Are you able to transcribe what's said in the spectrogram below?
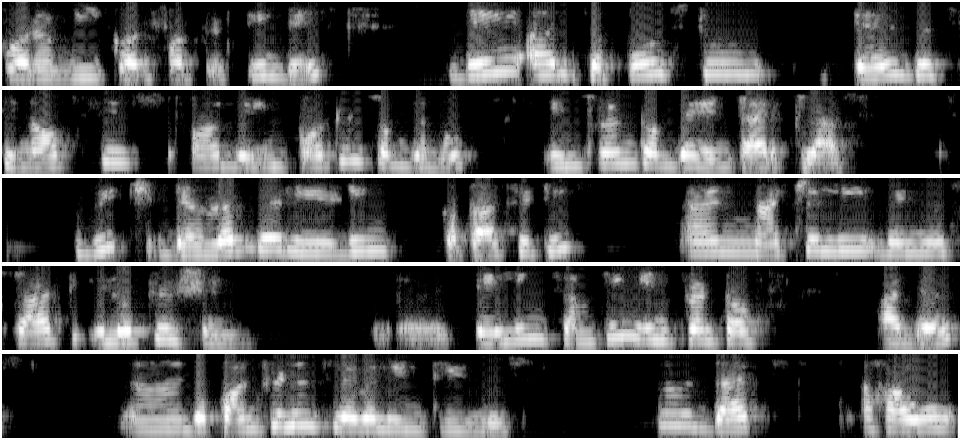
for a week or for 15 days, they are supposed to tell the synopsis or the importance of the book in front of the entire class, which develop the reading capacity. And naturally, when you start elocution, uh, telling something in front of others, uh, the confidence level increases. So that's how,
